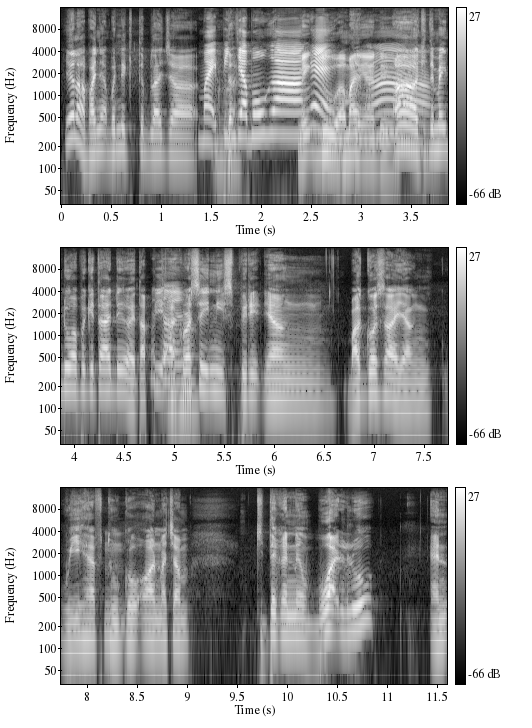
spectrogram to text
yalah banyak benda kita belajar. Mic pinjam orang Make kan. do apa Mic- yang ada. Ah, kita make do apa kita ada tapi Betul. aku rasa ini spirit yang bagus lah yang we have to Hmm. go on macam kita kena buat dulu and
